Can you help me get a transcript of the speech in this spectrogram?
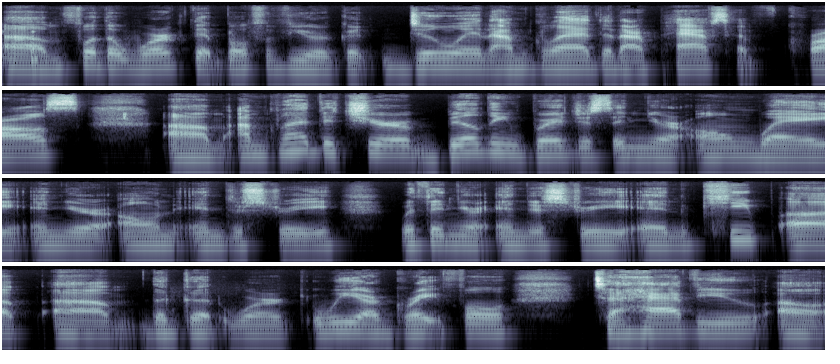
um, for the work that both of you are doing. I'm glad that our paths have cross. Um, I'm glad that you're building bridges in your own way, in your own industry, within your industry, and keep up um, the good work. We are grateful to have you uh,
